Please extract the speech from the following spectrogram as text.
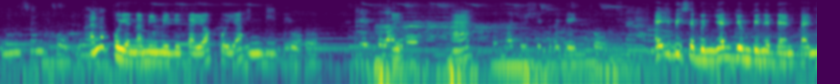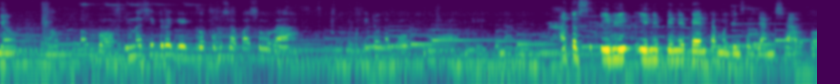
Minsan po, na, Ano po yan, namimili kayo, kuya? hindi po. Segregate ko lang Ay. po. Ha? Yung masisegregate ko. Sa, Ay, ibig sabihin yan yung binibenta nyo. opo. Opo, yung nasegregate ko po sa basura, ito na po, mga namin. At tapos, ini- ini- binibenta mo din sa junk shop. Opo.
